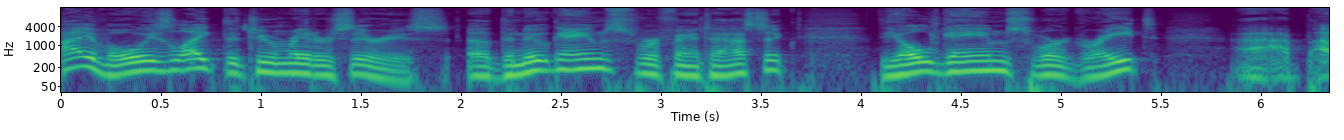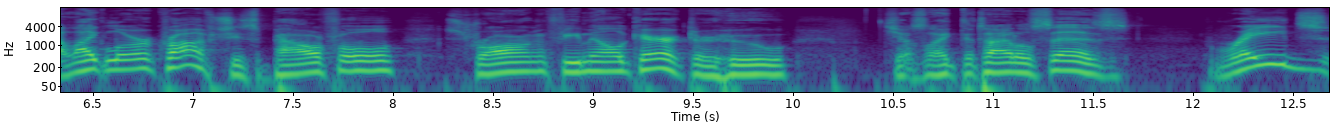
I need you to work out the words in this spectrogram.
I've always liked the Tomb Raider series. Uh, the new games were fantastic. The old games were great. Uh, I like Lara Croft. She's a powerful, strong female character who, just like the title says, raids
